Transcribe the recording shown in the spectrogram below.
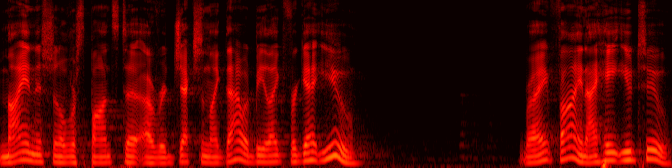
my initial response to a rejection like that would be like, forget you. Right? Fine. I hate you too.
